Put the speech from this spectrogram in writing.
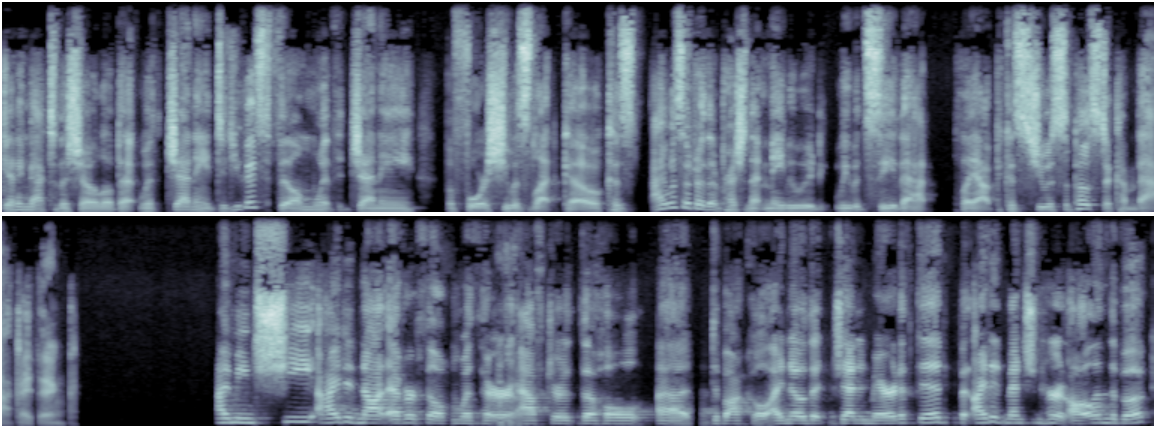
getting back to the show a little bit with Jennie, did you guys film with Jennie before she was let go? Cause I was under the impression that maybe we'd, we would see that play out because she was supposed to come back, I think. I mean, she, I did not ever film with her okay. after the whole uh, debacle. I know that Jen and Meredith did, but I didn't mention her at all in the book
